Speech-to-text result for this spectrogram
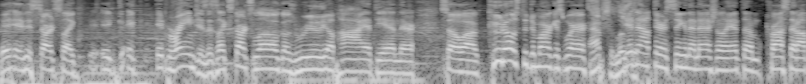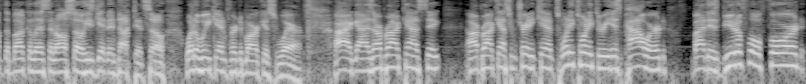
it, it starts like it, it it ranges. It's like starts low, goes really up high at the end there. So uh, kudos to DeMarcus Ware, Absolutely. getting out there and singing that national anthem. Cross that off the bucket list, and also he's getting inducted. So what a weekend for DeMarcus Ware. All right, guys, our broadcasting, our broadcast from Training Camp 2023 is powered by this beautiful Ford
